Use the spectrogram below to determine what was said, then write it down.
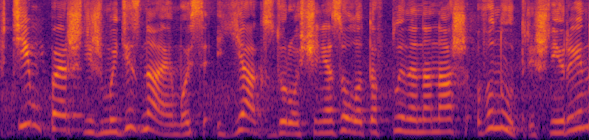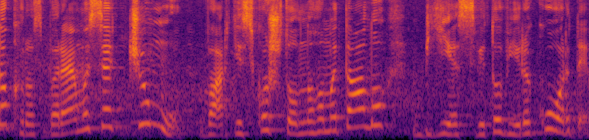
Втім, перш ніж ми дізнаємось, як здорожчання золота вплине на наш внутрішній ринок, розберемося, чому вартість коштовного металу б'є світові рекорди.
